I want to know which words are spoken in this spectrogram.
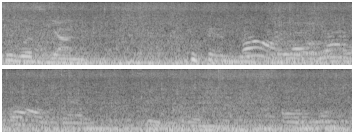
She was young. you are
